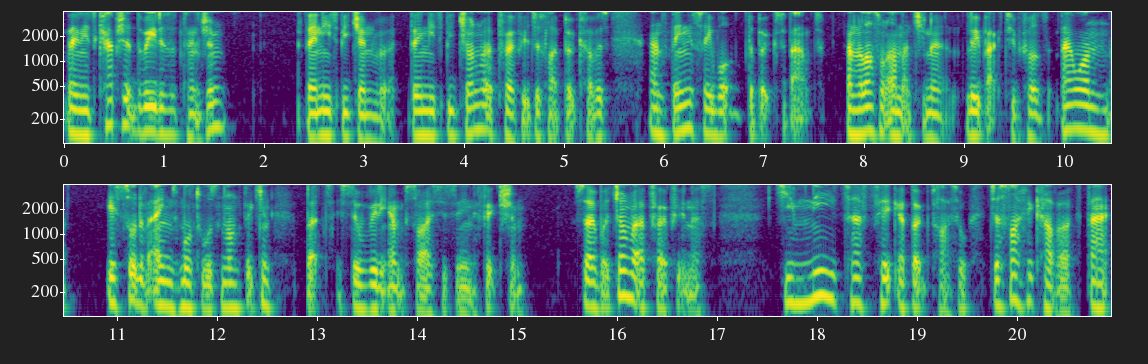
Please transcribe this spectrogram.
they need to capture the reader's attention, they need to be genre they need to be genre appropriate just like book covers and they need to say what the book's about. And the last one i'm actually going to loop back to because that one is sort of aimed more towards non-fiction but it still really emphasizes in fiction. So but genre appropriateness you need to pick a book title just like a cover that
